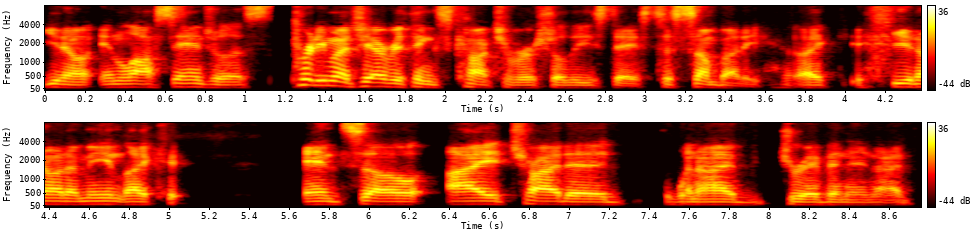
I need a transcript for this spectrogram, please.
you know, in Los Angeles, pretty much everything's controversial these days to somebody. Like, you know what I mean? Like, and so I try to when I've driven and I've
